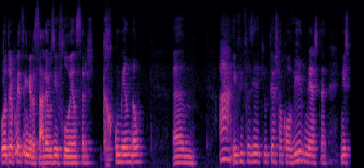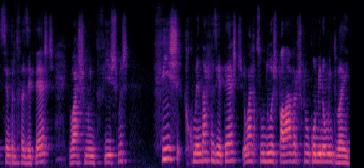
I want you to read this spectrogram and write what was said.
Outra coisa engraçada é os influencers que recomendam. Um, ah, eu vim fazer aqui o teste ao Covid nesta, neste centro de fazer testes, eu acho muito fixe, mas fixe, recomendar fazer testes, eu acho que são duas palavras que não combinam muito bem.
